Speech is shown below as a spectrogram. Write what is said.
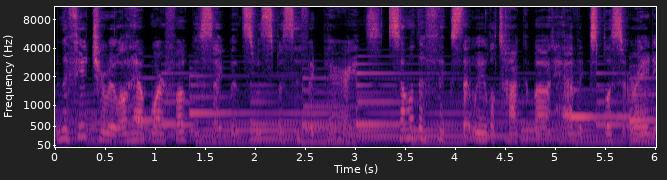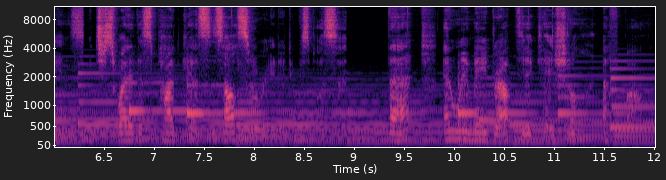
In the future, we will have more focus segments with specific pairings. Some of the fics that we will talk about have explicit ratings, which is why this podcast is also rated explicit. That, and we may drop the occasional F bomb.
